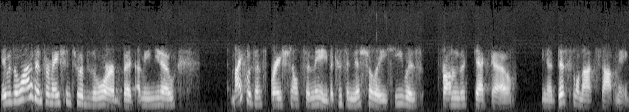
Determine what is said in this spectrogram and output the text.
it was a lot of information to absorb, but I mean, you know, Mike was inspirational to me because initially he was from the get go, you know, this will not stop me.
